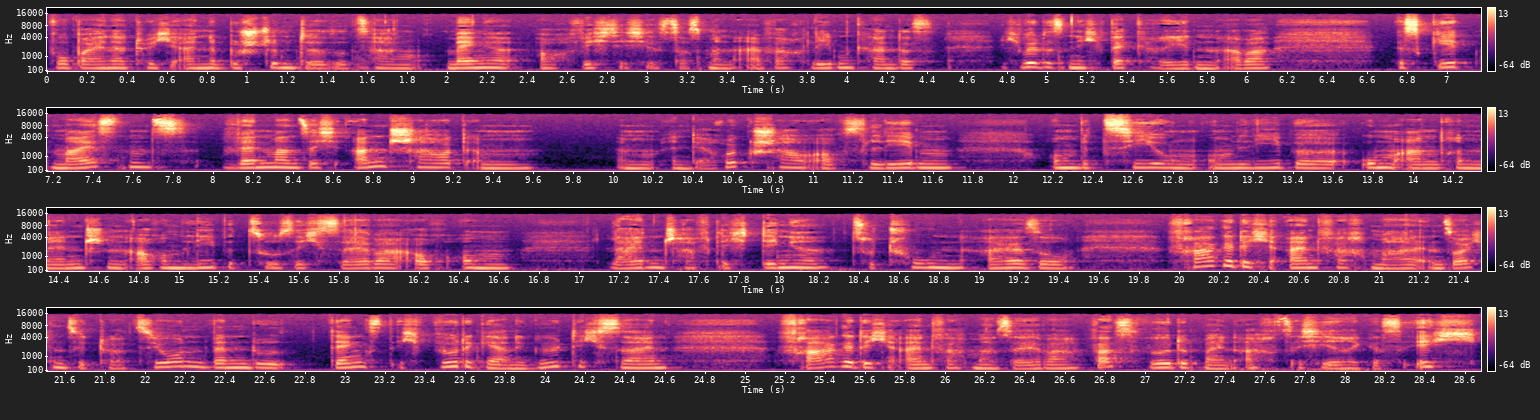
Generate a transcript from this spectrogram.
Wobei natürlich eine bestimmte sozusagen Menge auch wichtig ist, dass man einfach leben kann. Das, ich will das nicht wegreden, aber es geht meistens, wenn man sich anschaut im in der Rückschau aufs Leben, um Beziehungen, um Liebe, um andere Menschen, auch um Liebe zu sich selber, auch um leidenschaftlich Dinge zu tun. Also frage dich einfach mal in solchen Situationen, wenn du denkst, ich würde gerne gütig sein, frage dich einfach mal selber, was würde mein 80-jähriges Ich,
